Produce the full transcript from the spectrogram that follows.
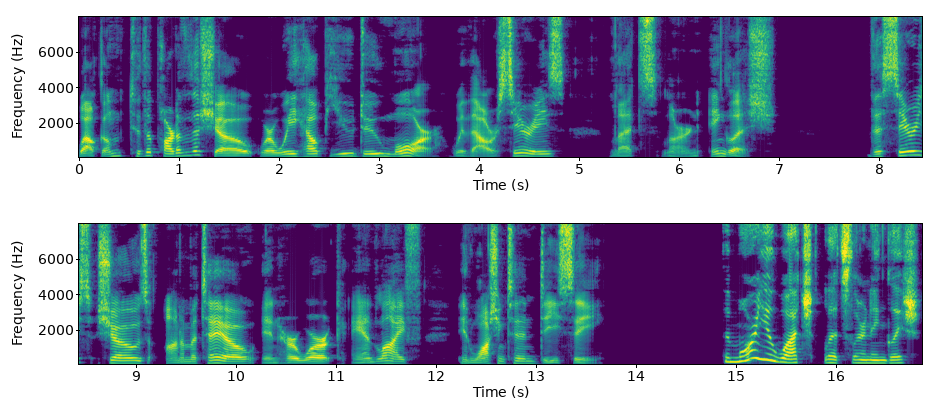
Welcome to the part of the show where we help you do more with our series, Let's Learn English. The series shows Anna Mateo in her work and life in Washington, D.C. The more you watch Let's Learn English,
